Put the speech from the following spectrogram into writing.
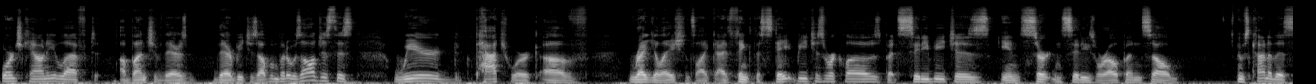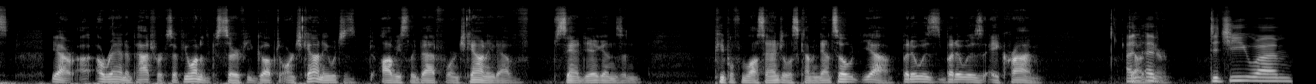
Orange County left a bunch of theirs their beaches open, but it was all just this weird patchwork of regulations. Like I think the state beaches were closed, but city beaches in certain cities were open. So it was kind of this yeah a, random patchwork. So if you wanted to surf, you'd go up to Orange County, which is obviously bad for Orange County to have San Diegans and people from Los Angeles coming down. So yeah, but it was but it was a crime. And uh, did you um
